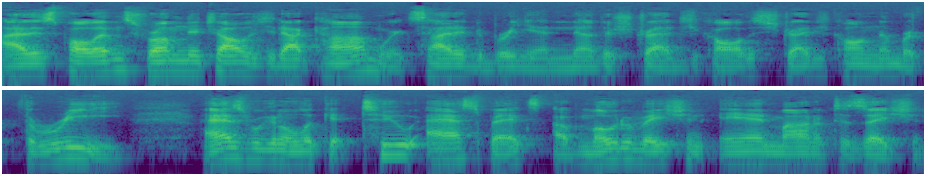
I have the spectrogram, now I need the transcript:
Hi, this is Paul Evans from nicheology.com. We're excited to bring you another strategy call. This is strategy call number three, as we're going to look at two aspects of motivation and monetization.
